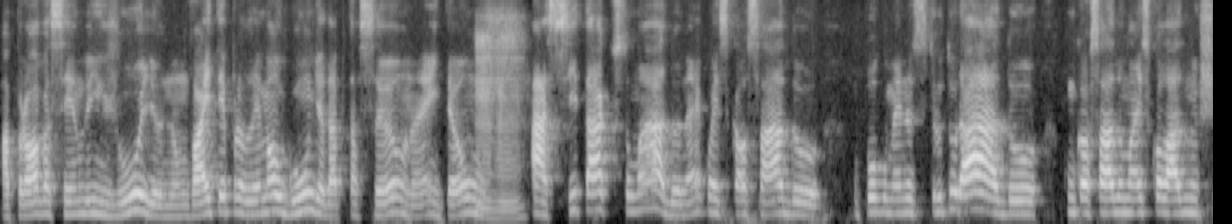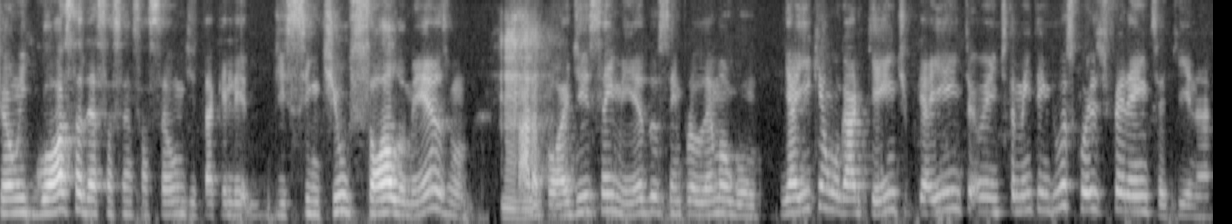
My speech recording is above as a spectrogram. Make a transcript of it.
a prova sendo em julho, não vai ter problema algum de adaptação, né? Então, uhum. ah, se está acostumado, né, com esse calçado um pouco menos estruturado, com calçado mais colado no chão e gosta dessa sensação de tá aquele de sentir o solo mesmo, uhum. cara, pode ir sem medo, sem problema algum. E aí que é um lugar quente, porque aí a gente, a gente também tem duas coisas diferentes aqui, né?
